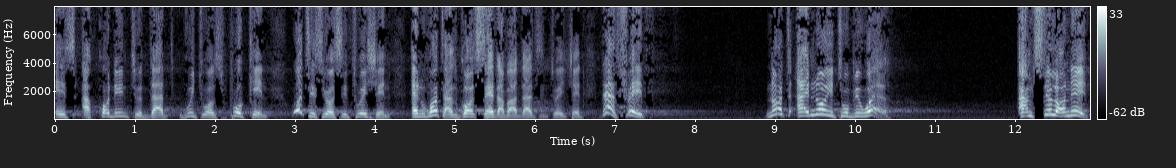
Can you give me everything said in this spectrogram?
is according to that which was spoken. What is your situation? And what has God said about that situation? That's faith. Not, I know it will be well. I'm still on it.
